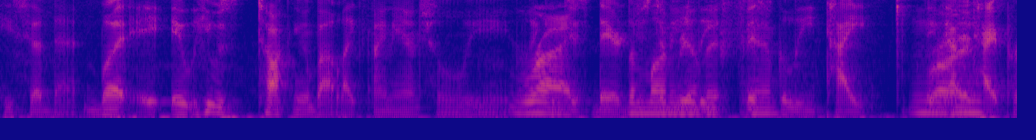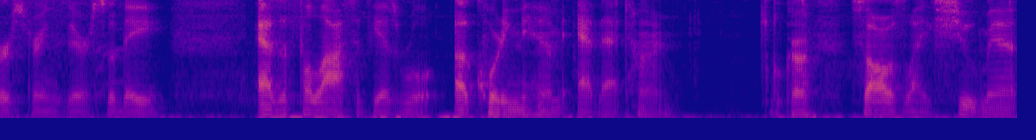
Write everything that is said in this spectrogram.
he said that. But it, it, he was talking about like financially, like Right, Just they're the just a really it, yeah. fiscally tight. They Right. got tight purse strings there. So they, as a philosophy, as rule, according to him at that time. Okay. So I was like, shoot, man,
